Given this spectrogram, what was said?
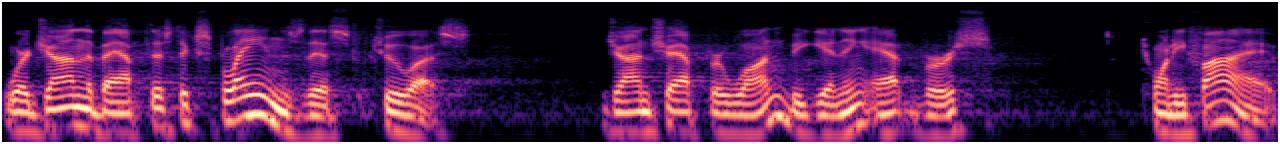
where John the Baptist explains this to us. John chapter 1, beginning at verse 25.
